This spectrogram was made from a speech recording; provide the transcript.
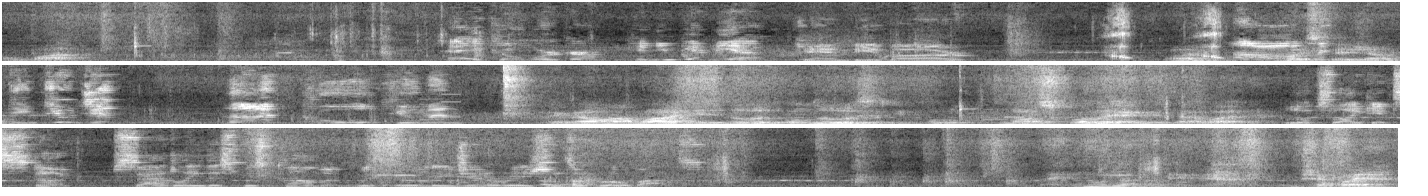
Opa! Hey, coworker, can you get me a? Candy bar. Ó, Oh, arroz, feijão. did you just? Not cool, human. Pegar uma barra de um doce aqui pro nosso colega de trabalho. Looks like it's stuck. Sadly, this was common with early generations of robots. Não dá pra pegar. Deixa eu apoiar.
